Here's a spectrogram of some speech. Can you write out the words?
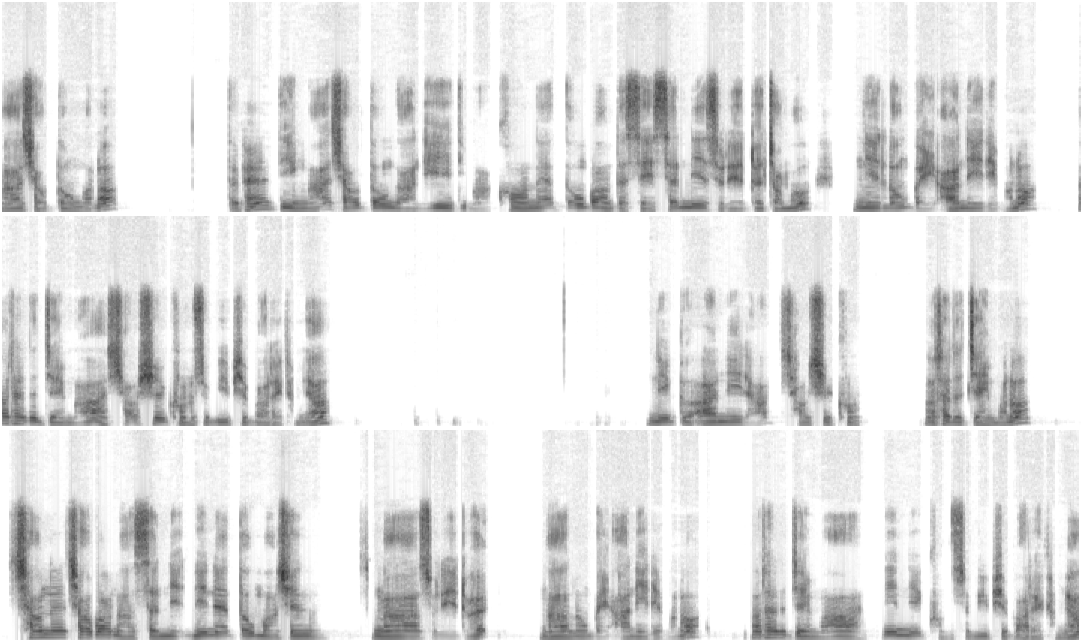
963ပေါ့နော်တဖန်ဒီ963ကနေဒီမှာခွန်နဲ့3ပေါင်30ဆက်နှစ်ဆိုတဲ့အတွက်ကြောင့်မို့နေလုံးပိန်အားနေတယ်ပေါ့နော်နောက်ထပ်တစ်ကြိမ်မှာ68ခွန်ဆိုပြီးဖြစ်ပါတယ်ခင်ဗျာနေကအားနေတာ68ခွန်နောက်ထပ်တစ်ကြိမ်ပေါ့နော်6နဲ့6ပေါင်းတာ7နှစ်နေနဲ့3ပေါင်းရှင်း9ဆိုတဲ့အတွက်9လုံးပိန်အားနေတယ်ပေါ့နော်နောက်ထပ်တစ်ကြိမ်မှာ2နှစ်ခွန်ဆိုပြီးဖြစ်ပါတယ်ခင်ဗျာ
